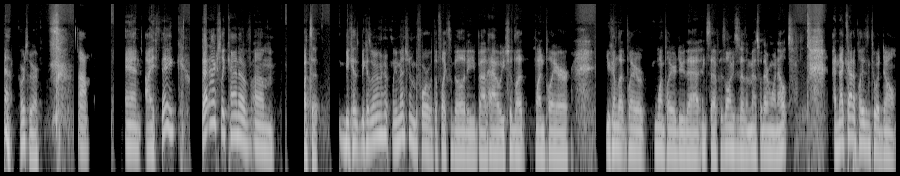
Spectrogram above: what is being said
Yeah, of course we are. Oh. And I think that actually kind of um what's it? Because because we we mentioned before with the flexibility about how you should let one player you can let player one player do that and stuff as long as it doesn't mess with everyone else. And that kind of plays into a don't,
